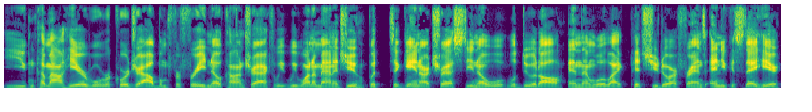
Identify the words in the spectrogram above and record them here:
You can come out here. We'll record your album for free, no contract. We we want to manage you, but to gain our trust, you know, we'll we'll do it all, and then we'll like pitch you to our friends, and you can stay here.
